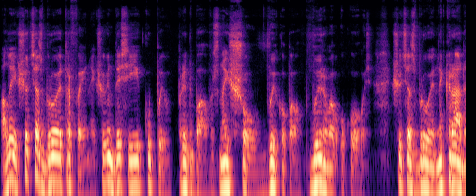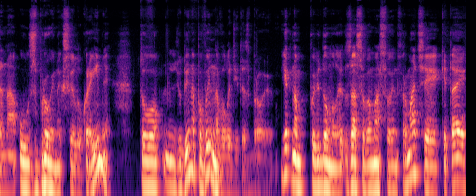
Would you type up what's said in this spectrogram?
Але якщо ця зброя трофейна, якщо він десь її купив, придбав, знайшов, викопав, вирвав у когось, якщо ця зброя не крадена у Збройних сил України, то людина повинна володіти зброєю. Як нам повідомили засоби масової інформації, Китай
